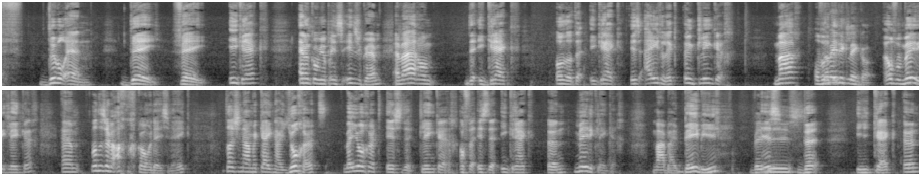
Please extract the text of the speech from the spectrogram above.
F, dubbel N, D, V, Y. En dan kom je op Inst- Instagram. En waarom de Y? Omdat de Y is eigenlijk een klinker. Maar, Of een Dat- medeklinker. of een medeklinker. Ehm, want daar zijn we achtergekomen deze week. Want als je namelijk kijkt naar yoghurt. Bij yoghurt is de klinker, of is de Y een medeklinker. Maar bij baby Baby's. is de Y een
